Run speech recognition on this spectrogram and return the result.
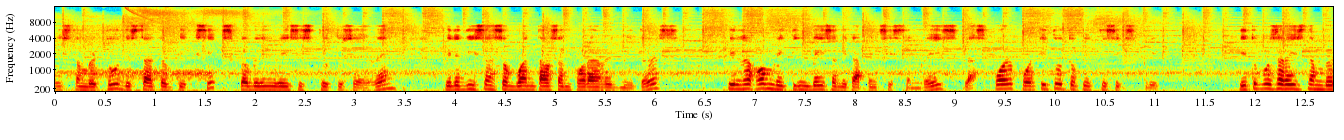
Race number 2, the start of pick 6, covering races 2 to 7 with a distance of 1,400 meters. Pilracom rating based on the system race, class 4, 42 to 56 split. Dito po sa race number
